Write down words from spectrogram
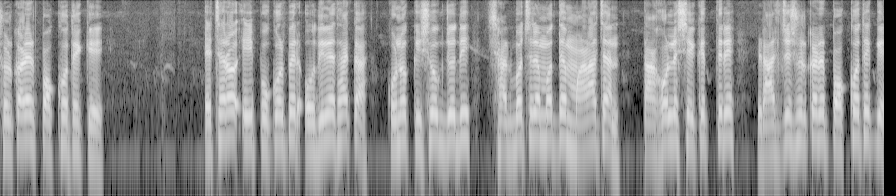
সরকারের পক্ষ থেকে। এছাড়াও এই প্রকল্পের অধীনে থাকা কোনো কৃষক যদি ষাট বছরের মধ্যে মারা যান, তাহলে সেক্ষেত্রে রাজ্য সরকারের পক্ষ থেকে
